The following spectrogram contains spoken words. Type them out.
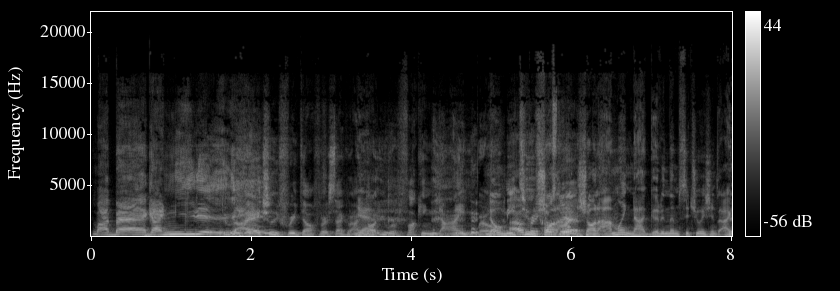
my bag, I need it. dude, I actually freaked out for a second. I Yeah. thought you were fucking dying, bro. No, me I was too, pretty close Sean. to I, it. Sean, I'm like not good in them situations. I Yeah.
